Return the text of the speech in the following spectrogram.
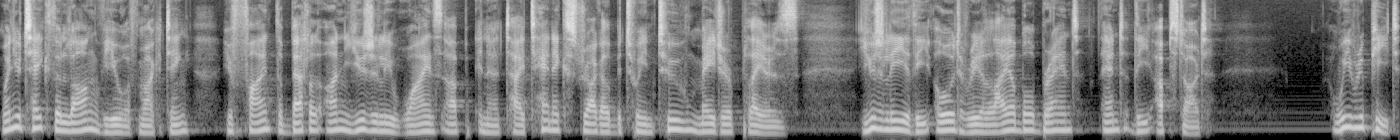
When you take the long view of marketing, you find the battle unusually winds up in a titanic struggle between two major players, usually the old reliable brand and the upstart. We repeat,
